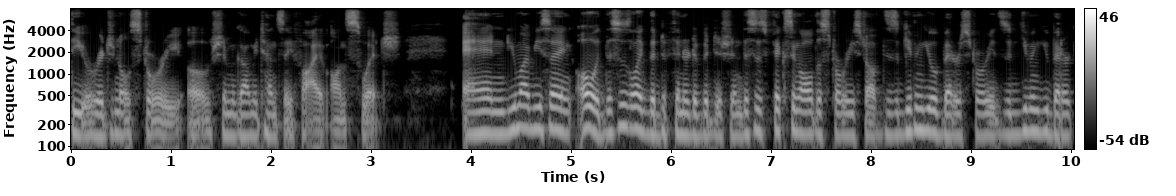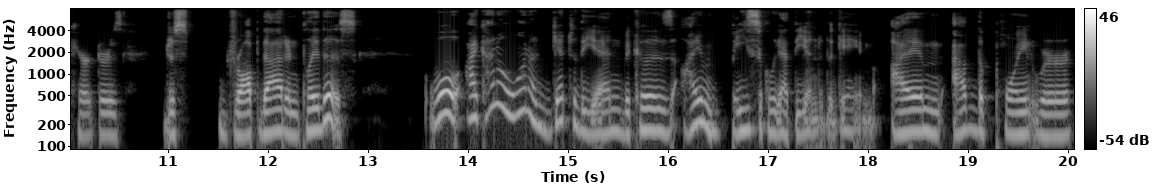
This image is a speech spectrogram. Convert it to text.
the original story of Shin Megami Tensei 5 on Switch. And you might be saying, oh, this is like the definitive edition. This is fixing all the story stuff. This is giving you a better story. This is giving you better characters. Just drop that and play this. Well, I kind of want to get to the end because I am basically at the end of the game. I am at the point where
